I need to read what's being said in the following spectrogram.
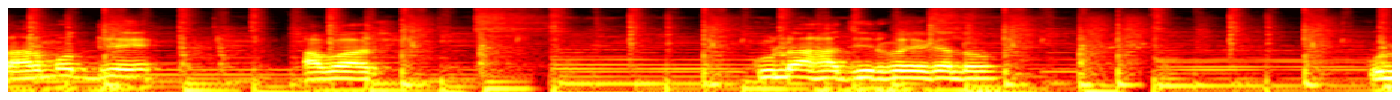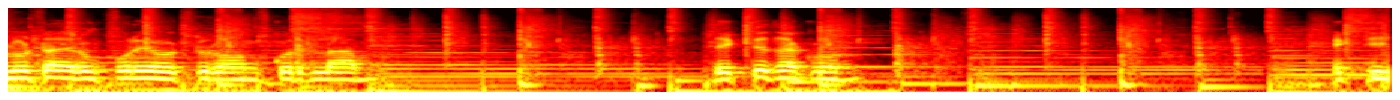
তার মধ্যে আবার কুলা হাজির হয়ে গেল। কুলোটার উপরেও একটু রং করলাম। দেখতে থাকুন, একটি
